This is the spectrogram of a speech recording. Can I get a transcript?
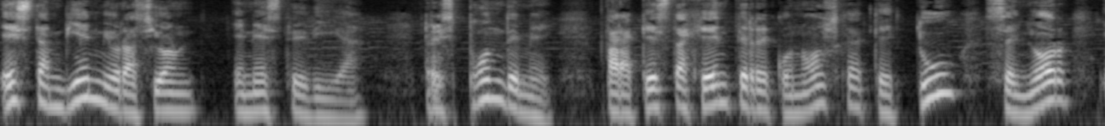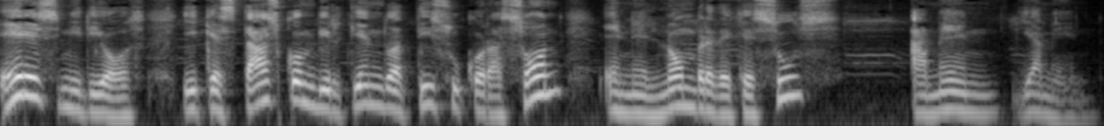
es también mi oración en este día. Respóndeme para que esta gente reconozca que tú, Señor, eres mi Dios y que estás convirtiendo a ti su corazón en el nombre de Jesús. Amén y amén.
